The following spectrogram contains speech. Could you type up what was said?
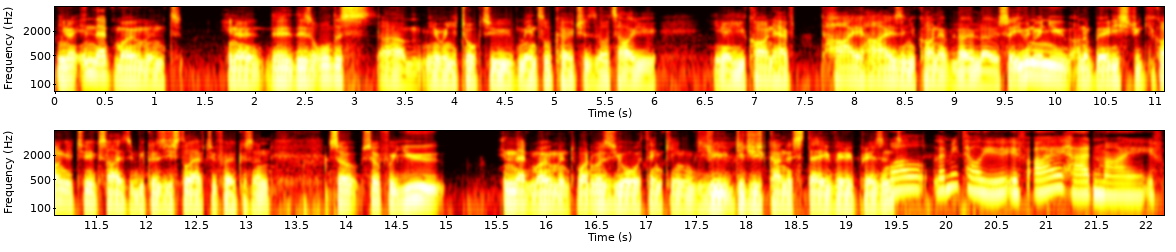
you know, in that moment, you know, there, there's all this. Um, you know, when you talk to mental coaches, they'll tell you, you know, you can't have high highs and you can't have low lows. So even when you're on a birdie streak, you can't get too excited because you still have to focus on. So so for you, in that moment, what was your thinking? Did you did you kind of stay very present? well, let me tell you, if I had my if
